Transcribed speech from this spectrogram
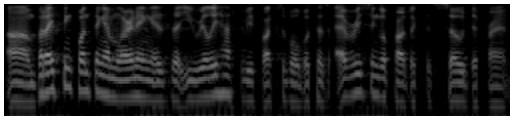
Um, but I think one thing I'm learning is that you really have to be flexible because every single project is so different.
